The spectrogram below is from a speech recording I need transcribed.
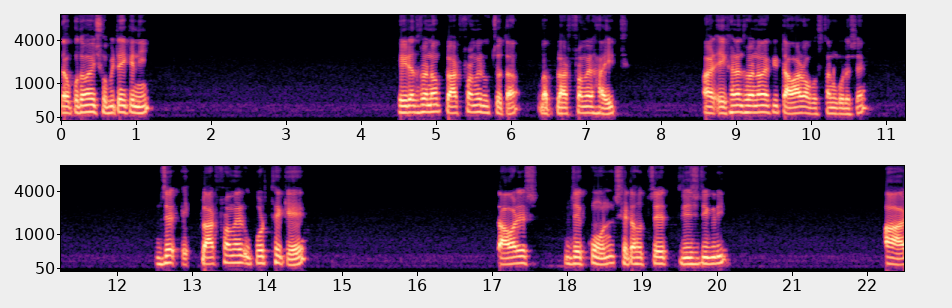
দেখো, প্রথমে আমি ছবিটা এঁকে নিই। এইটা ধরে নাও প্ল্যাটফর্মের উচ্চতা বা প্ল্যাটফর্মের হাইট আর এখানে ধরে নাও একটি টাওয়ার অবস্থান করেছে, যে প্ল্যাটফর্মের উপর থেকে টাওয়ারের যে কোণ সেটা হচ্ছে ত্রিশ ডিগ্রি, আর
